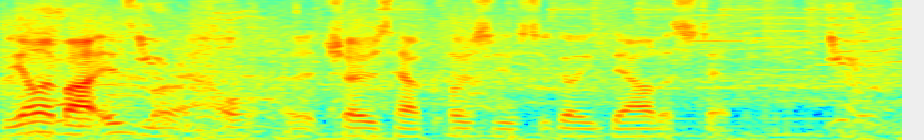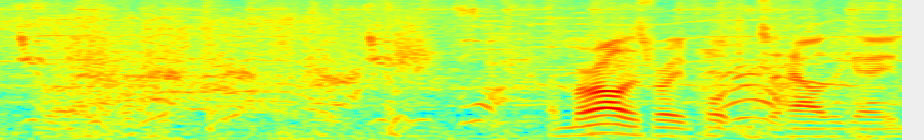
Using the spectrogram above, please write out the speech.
The yellow bar is morale, and it shows how close he is to going down a step. And morale is very important to how the game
